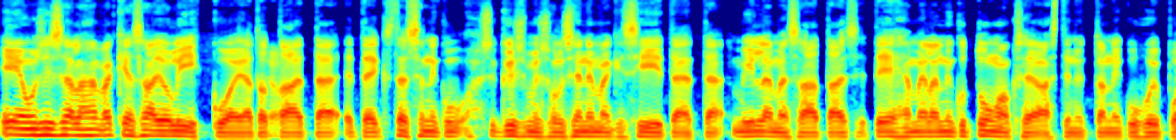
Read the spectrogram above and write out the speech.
EUn sisällähän väkeä saa jo liikkua ja tota, että, että eikö tässä niin kuin, se kysymys olisi enemmänkin siitä, että millä me saataisiin, että eihän meillä niin kuin tungokseen asti nyt on niin kuin huippu,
